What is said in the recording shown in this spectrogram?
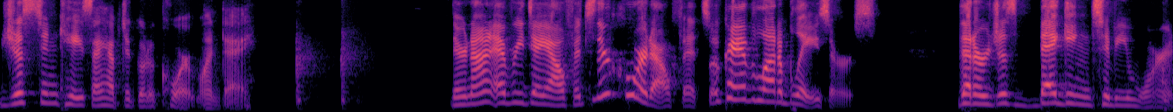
just in case I have to go to court one day. They're not everyday outfits, they're court outfits. Okay. I have a lot of blazers that are just begging to be worn.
